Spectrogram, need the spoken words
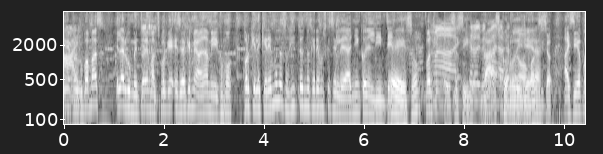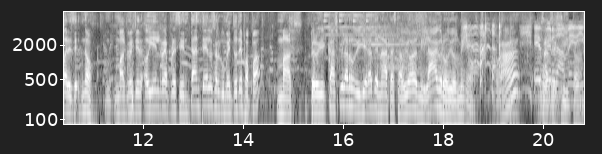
Y me preocupa más el argumento de Max porque ese es el que me daban a mí como porque le queremos los ojitos, no queremos que se le dañen con el Nintendo. Eso. Porque Ay, Eso sí, casco. No, rodilleras. Maxito, ahí sí me parece. No, Max me dice, oye, el representante de los argumentos de papá, Max. Pero y el casco y las rodilleras de nata, está vivo de milagro, Dios mío. ¿Ah? Es verdad, me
